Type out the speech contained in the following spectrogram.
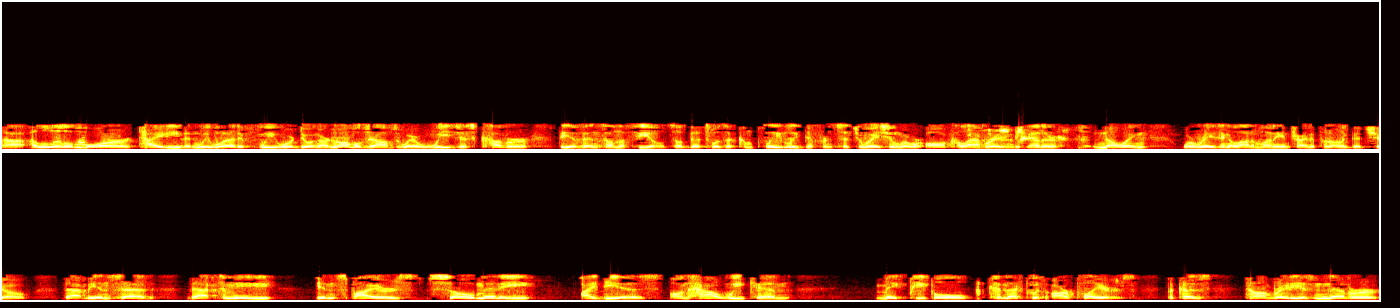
uh, a little more tidy than we would if we were doing our normal jobs where we just cover the events on the field. So this was a completely different situation where we're all collaborating together, knowing we're raising a lot of money and trying to put on a good show. That being said, that to me inspires so many ideas on how we can make people connect with our players because Tom Brady has never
